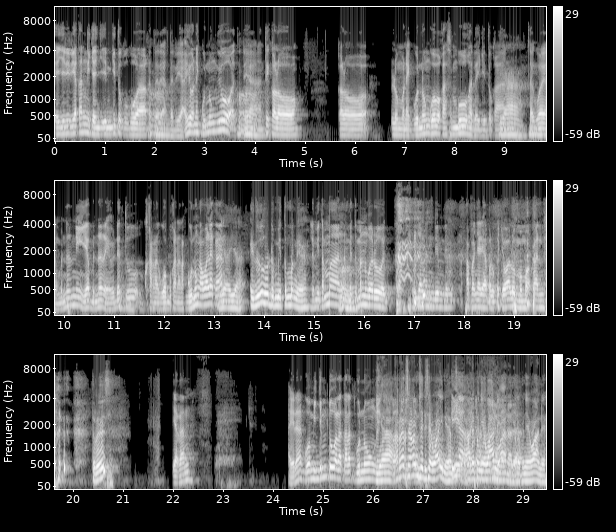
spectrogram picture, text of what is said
Ya jadi dia kan ngejanjiin gitu ke gua kata dia, kata dia, ayo naik gunung yuk kata dia. Ah. Nanti kalau kalau lu mau naik gunung gua bakal sembuh kata gitu kan. Iya. Kata gua yang bener nih, ya bener ya udah tuh karena gua bukan anak gunung awalnya kan. Iya iya. Ini lu demi temen ya. Demi teman, Hmm. demi teman gua Rut. Lu jangan diem diem apa nyari apa lu kecoa lu mau makan. Terus? ya kan? Akhirnya gua minjem tuh alat-alat gunung Iya, gitu kan. karena sekarang bisa disewain ya. Iya, ada penyewaan ya. penyewaan ada. penyewaan ya.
